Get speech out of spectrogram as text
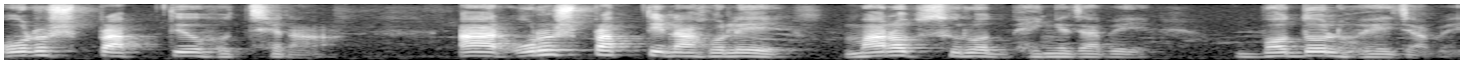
ওরস প্রাপ্তিও হচ্ছে না। আর ওরস প্রাপ্তি না হলে মানব সুরত ভেঙে যাবে, বদল হয়ে যাবে।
